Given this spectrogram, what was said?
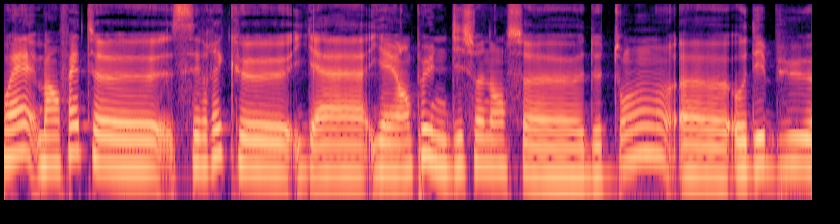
Ouais, bah en fait, euh, c'est vrai qu'il y a, y a eu un peu une dissonance euh, de ton. Euh, au début,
